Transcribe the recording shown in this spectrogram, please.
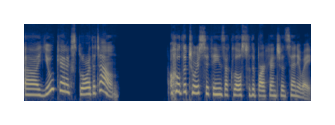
uh, you can explore the town. All the touristy things are close to the park entrance anyway.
